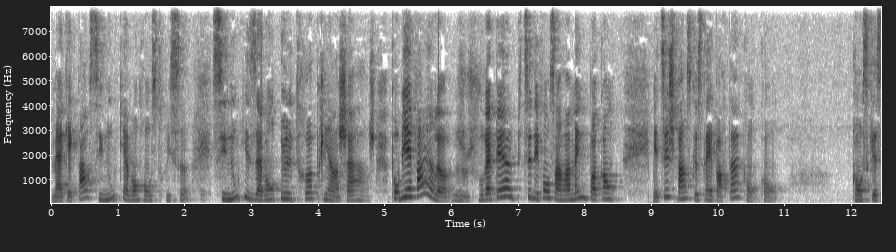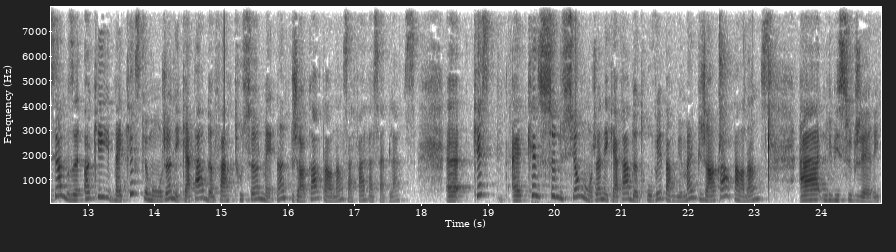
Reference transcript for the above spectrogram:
mais à quelque part, c'est nous qui avons construit ça. C'est nous qui les avons ultra pris en charge. Pour bien faire, là, je, vous rappelle, puis tu sais, des fois, on s'en rend même pas compte. Mais tu sais, je pense que c'est important qu'on se questionne, de dire, OK, ben qu'est-ce que mon jeune est capable de faire tout seul maintenant, que j'ai encore tendance à faire à sa place? Euh, euh, quelle solution mon jeune est capable de trouver par lui-même, puis j'ai encore tendance à lui suggérer?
